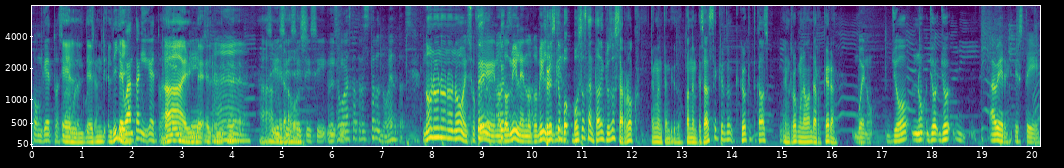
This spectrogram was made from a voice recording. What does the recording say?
Con Gueto, así El- como lo escuchan. el- el DJ. De Bantan y Gueto. Ah, el, El- el- el- el- ah, sí, mira sí, sí, vos. sí, sí. Pero Y- eso y- va hasta atrás, hasta los noventas. no, no, no, no, no, eso fue Pero- en los pero- 2000, en los 2000. Pero es que vo- vos has cantado incluso hasta rock, tengo entendido. Cuando empezaste, creo, creo que tocabas en rock, una banda rockera. Bueno, yo no, yo, yo, a ver, este,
